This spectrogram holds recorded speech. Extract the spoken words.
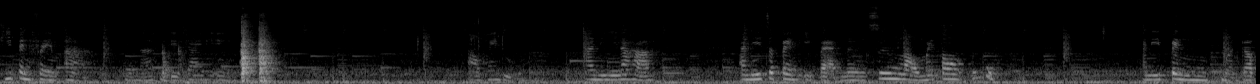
ที่เป็น frame อะเดี๋ยวนะอยู่ใกล้ๆนี่เอง เอาให้ดู อันนี้นะคะ อันนี้จะเป็นอีกแบบหนึ่งซึ่งเราไม่ต้องอู้อันนี้เป็นเหมือนกับ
